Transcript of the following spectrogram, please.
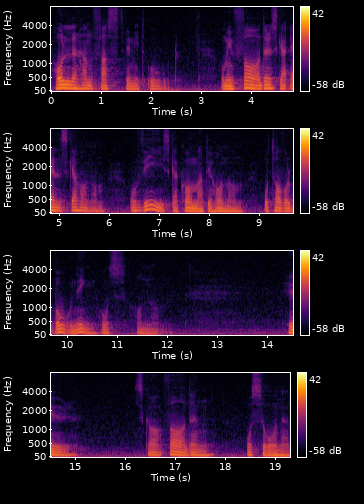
håller han fast vid mitt ord. Och min fader ska älska honom, och vi ska komma till honom och ta vår boning hos honom. Hur ska Fadern och Sonen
